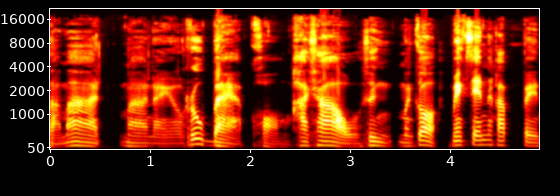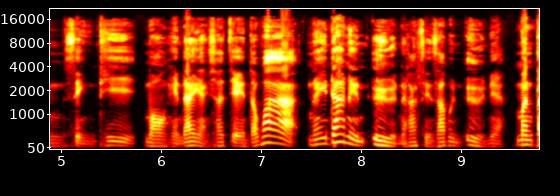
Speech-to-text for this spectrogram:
สามารถมาในรูปแบบของค่าเช่า ซึ่งมันก็ make sense นะครับ เป็นสิ่งที่มองเห็นได้อย่างชัดเจน แต่ว่าในด้านอื่นๆนะครับสินทรัพย์อื่นๆเนี่ยมันไป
